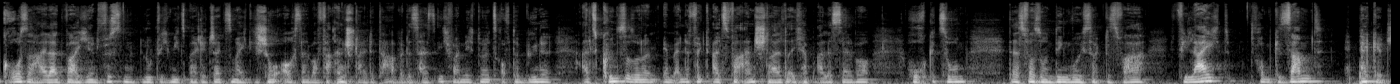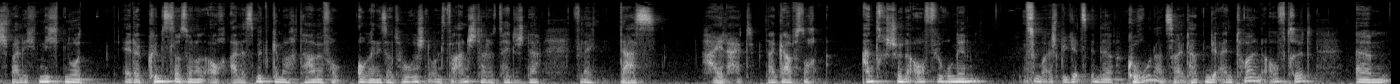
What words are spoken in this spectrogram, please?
große Highlight war hier in Füssen, Ludwig meets Michael Jackson, weil ich die Show auch selber veranstaltet habe. Das heißt, ich war nicht nur jetzt auf der Bühne als Künstler, sondern im Endeffekt als Veranstalter. Ich habe alles selber hochgezogen. Das war so ein Ding, wo ich sage, das war vielleicht vom Gesamtpackage, weil ich nicht nur der Künstler, sondern auch alles mitgemacht habe vom organisatorischen und veranstaltertechnischen her, vielleicht das Highlight. Da gab es noch andere schöne Aufführungen. Zum Beispiel jetzt in der Corona-Zeit hatten wir einen tollen Auftritt. Ähm,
